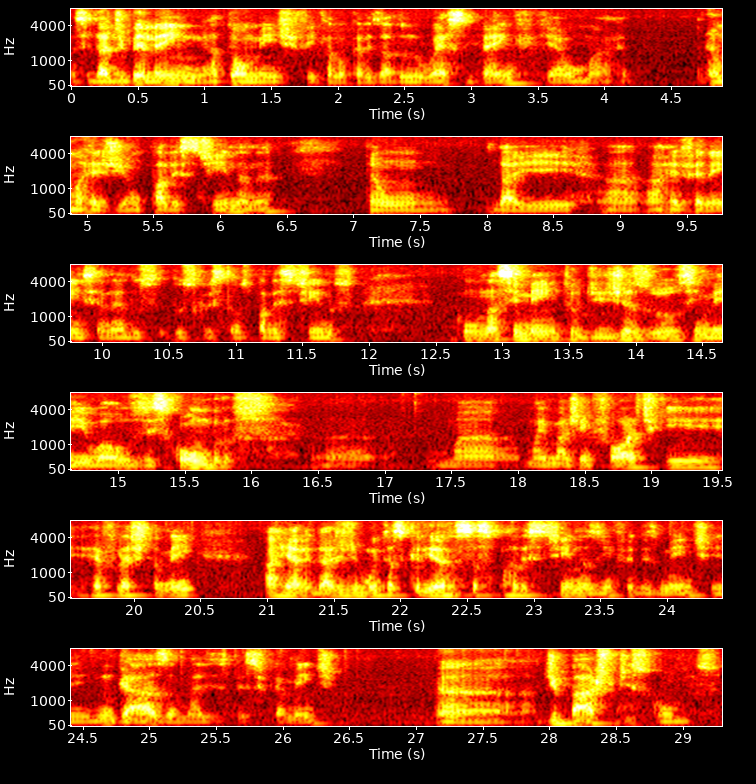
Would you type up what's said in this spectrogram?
A cidade de Belém atualmente fica localizada no West Bank, que é uma, é uma região palestina, né? Então, daí a, a referência né, dos, dos cristãos palestinos com o nascimento de Jesus em meio aos escombros, ah, uma, uma imagem forte que reflete também a realidade de muitas crianças palestinas, infelizmente, em Gaza, mais especificamente, uh, debaixo de escombros.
